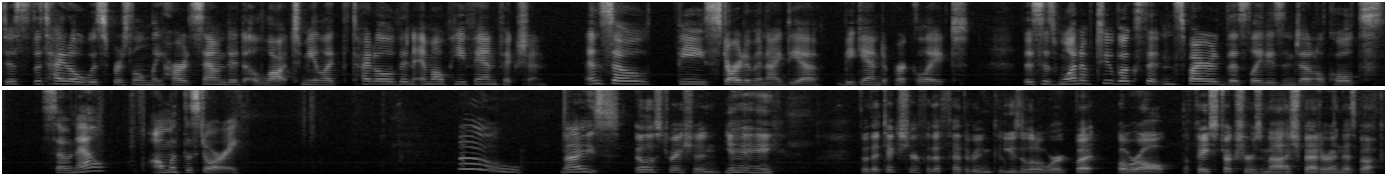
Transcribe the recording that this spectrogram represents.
just the title Whisper's Lonely Heart sounded a lot to me like the title of an MLP fan fiction. And so the start of an idea began to percolate. This is one of two books that inspired this, ladies and gentle colts. So now, on with the story. Oh, nice illustration. Yay. Though the texture for the feathering could use a little work, but overall, the face structure is much better in this book.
